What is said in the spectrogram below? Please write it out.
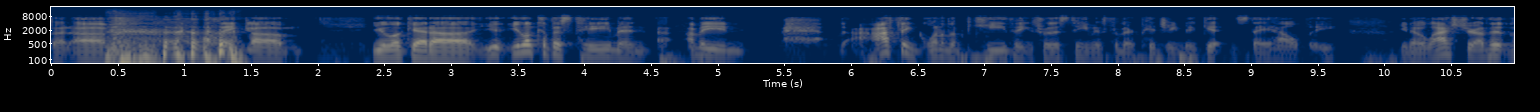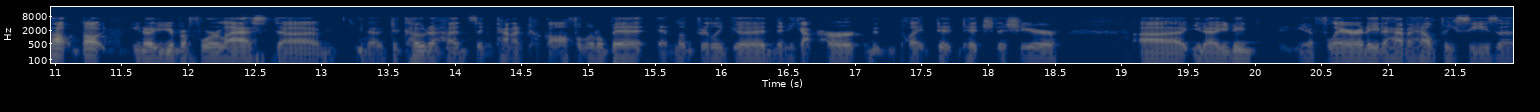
But um, I think um, you look at uh, you, you look at this team, and I mean, I think one of the key things for this team is for their pitching to get and stay healthy you know, last year I thought, thought you know, year before last, uh, you know, Dakota Hudson kind of took off a little bit and looked really good. Then he got hurt, didn't play, didn't pitch this year. Uh, you know, you need you know Flaherty to have a healthy season.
